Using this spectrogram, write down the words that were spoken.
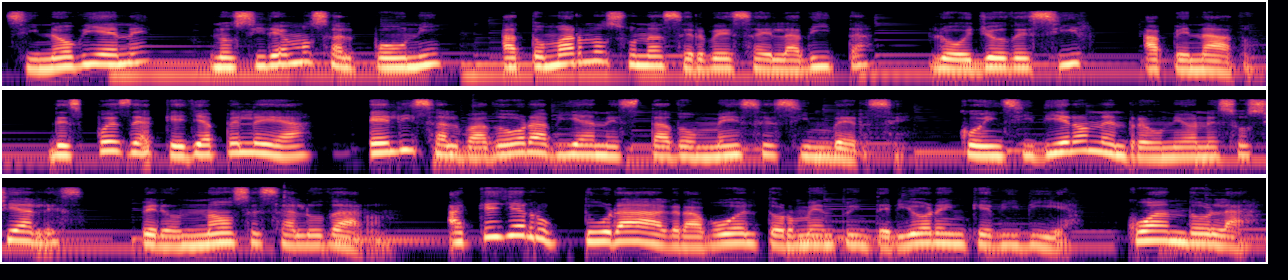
si no viene, nos iremos al pony a tomarnos una cerveza heladita, lo oyó decir, apenado. Después de aquella pelea, él y Salvador habían estado meses sin verse. Coincidieron en reuniones sociales, pero no se saludaron. Aquella ruptura agravó el tormento interior en que vivía. Cuando la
